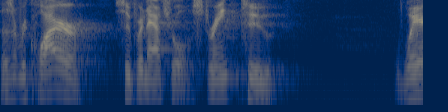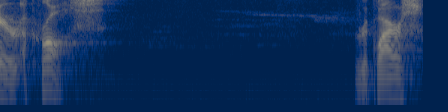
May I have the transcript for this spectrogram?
Doesn't require supernatural strength to wear a cross. It requires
